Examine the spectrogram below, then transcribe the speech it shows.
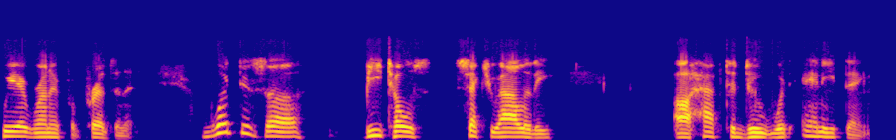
queer running for president, what does uh, Beto's sexuality uh, have to do with anything?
